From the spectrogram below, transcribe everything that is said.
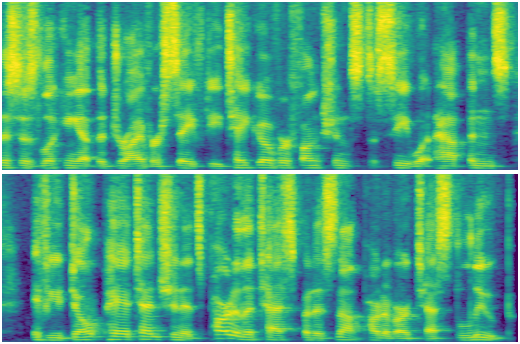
This is looking at the driver safety takeover functions to see what happens if you don't pay attention. It's part of the test, but it's not part of our test loop.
